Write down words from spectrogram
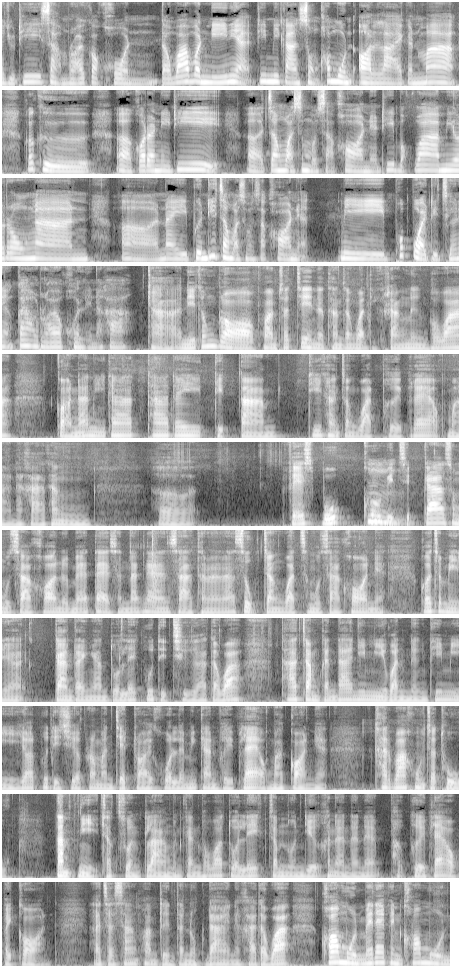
อยู่ที่ 300 กว่าคน แต่ว่าวันนี้เนี่ยที่มีการส่งข้อมูลออนไลน์กันมาก ก็คือกรณีที่จังหวัดสมุทรสาครเนี่ยที่บอกว่ามีโรงงานในพื้นที่จังหวัดสมุทรสาครเนี่ย มีผู้ป่วยติดเชื้อเนี่ย900กว่าคนเลยนะคะ ค่ะ อันนี้ต้องรอความชัดเจนจากทางจังหวัดอีกครั้งหนึ่ง เพราะว่าก่อนหน้านี้ถ้าถ้าได้ติดตามที่ทางจังหวัดเผยแพร่ออกมานะคะ ทางเฟซบุ๊กโควิด -19 สมุทรสาครหรือแม้แต่สำนักงานสาธารณสุขจังหวัดสมุทรสาครเนี่ย ก็จะมีการรายงานตัวเลขผู้ติดเชื้อ แต่ว่าถ้าจำกันได้นี่มีวันหนึ่งที่มียอดผู้ติดเชื้อประมาณ 700 คน และมีการเผยแพร่ออกมาก่อนเนี่ย คาดว่าคงจะถูก ตำหนิจากส่วนกลางเหมือนกัน เพราะว่าตัวเลขจำนวนเยอะขนาดนั้นเนี่ยเผยแพร่ออกไปก่อน อาจจะสร้างความตื่นตระหนกได้นะคะ แต่ว่าข้อมูลไม่ได้เป็นข้อมูล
